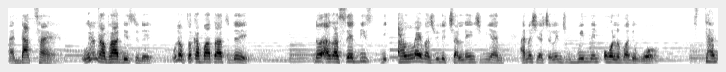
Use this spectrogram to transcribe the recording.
at that time, we wouldn't have had this today. We would have talked about her today. No, as I said, this the, her life has really challenged me, and I know she has challenged women all over the world. Stand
